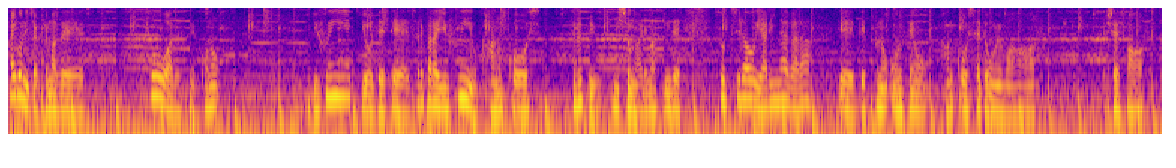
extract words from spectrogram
はいこんにちはきょまです。今日はですねこの湯布院駅を出てそれから湯布院を観光するというミッションがありますんでそちらをやりながら、えー、別府の温泉を観光したいと思います。よろしくお願いします。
